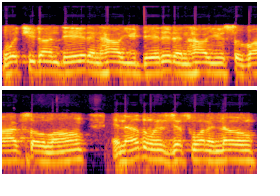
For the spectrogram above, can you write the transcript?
what you done did and how you did it and how you survived so long, and the other ones just want to know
